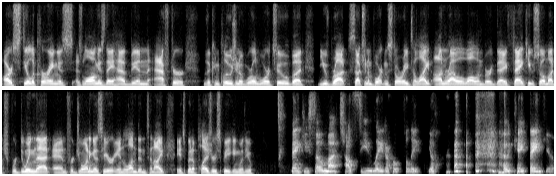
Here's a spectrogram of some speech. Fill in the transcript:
are still occurring as, as long as they have been after the conclusion of World War II, but you've brought such an important story to light on Raoul Wallenberg Day. Thank you so much for doing that and for joining us here in London tonight. It's been a pleasure speaking with you. Thank you so much. I'll see you later, hopefully. okay, thank you.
